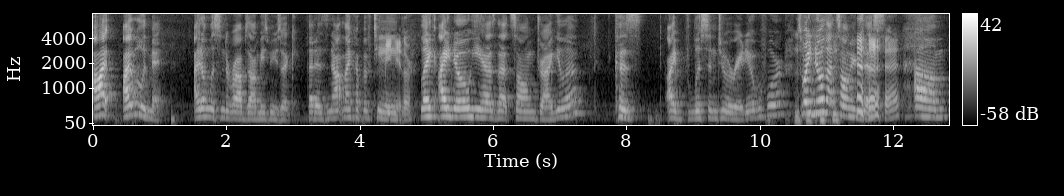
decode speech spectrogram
I I will admit I don't listen to Rob Zombie's music. That is not my cup of tea. Me neither. Like I know he has that song Dragula, because I've listened to a radio before, so I know that song exists. Um,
